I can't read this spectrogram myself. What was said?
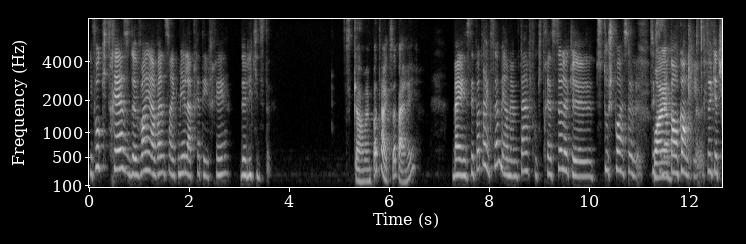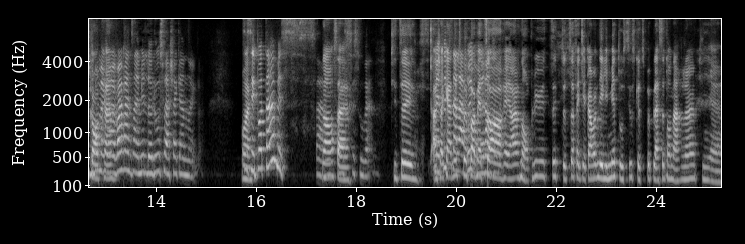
Il faut qu'il te reste de 20 à 25 000 après tes frais de liquidité. C'est quand même pas tant que ça, pareil. Ben, c'est pas tant que ça, mais en même temps, il faut qu'il te reste ça, là, que tu touches pas à ça. Là. Tu sais, que Ouais. c'est dans ton compte. Là. Tu sais, que tu un 20-25 000 de lousse là, chaque année. Là. Ouais. C'est pas tant, mais ça Non, arrive ça- assez souvent. Puis, tu sais, à Mais chaque tu sais, année, tu peux pas mettre ça en REER non plus, tu sais, tout ça. Fait qu'il y a quand même des limites aussi où ce que tu peux placer ton argent, puis... euh,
